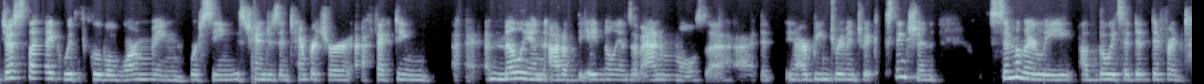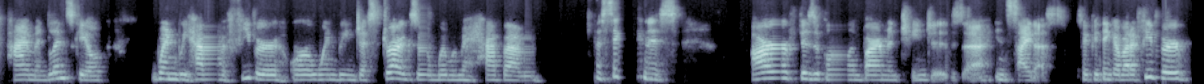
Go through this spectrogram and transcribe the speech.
just like with global warming, we're seeing these changes in temperature affecting a million out of the eight millions of animals uh, uh that are being driven to extinction Similarly, although it's a different time and length scale, when we have a fever or when we ingest drugs or when we may have um, a sickness, our physical environment changes uh, inside us. So if you think about a fever,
